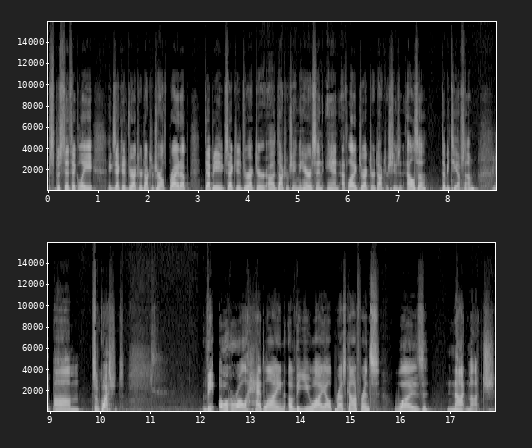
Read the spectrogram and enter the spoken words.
specifically Executive Director Dr. Charles Breithaupt, Deputy Executive Director uh, Dr. Jamie Harrison, and Athletic Director Dr. Susan Elza, WTF Zone, um, some questions. The overall headline of the UIL press conference was not much.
